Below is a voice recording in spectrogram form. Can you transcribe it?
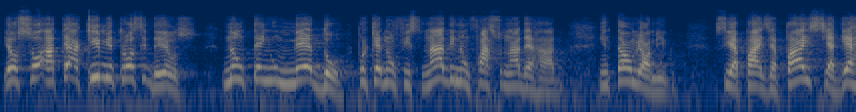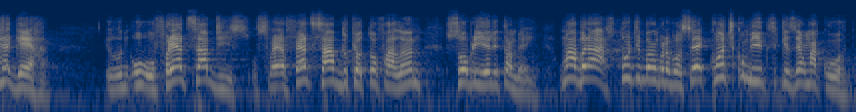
Eu sou, até aqui me trouxe Deus. Não tenho medo, porque não fiz nada e não faço nada errado. Então, meu amigo, se é paz, é paz, se é guerra, é guerra. O Fred sabe disso. O Fred sabe do que eu estou falando sobre ele também. Um abraço, tudo de bom para você. Conte comigo se quiser um acordo.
